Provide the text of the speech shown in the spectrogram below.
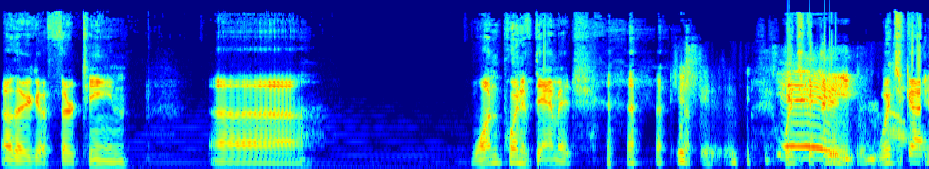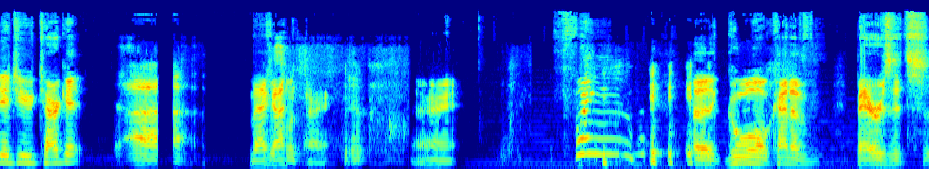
Oh, there you go. Thirteen. Uh, one point of damage. Which guy Yay! did, which guy did you target? Uh, That guy. one. All right. Yeah. All right. Fling. the ghoul kind of bares its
